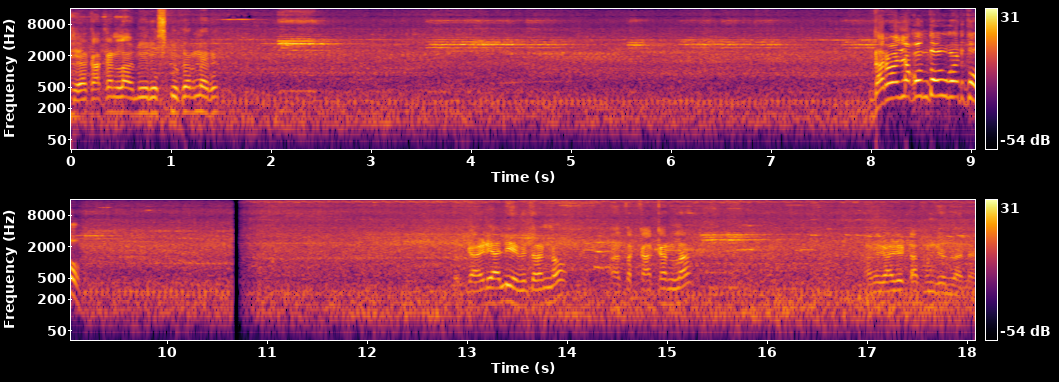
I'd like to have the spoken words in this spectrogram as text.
ह्या काकांना आम्ही रेस्क्यू करणार आहे. दरवाजा कोणता उघडतो? तर गाडी आली आहे मित्रांनो. आता काकांना आम्ही गाडी टाकून घेऊन जाणार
